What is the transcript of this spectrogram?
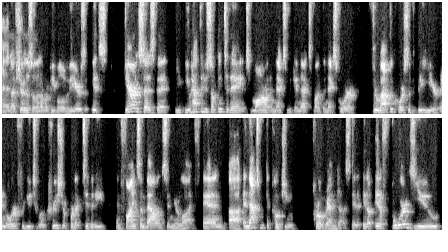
and I've shared this with a number of people over the years. It's Darren says that you, you have to do something today, and tomorrow, and next week, and next month, and next quarter, throughout the course of the year, in order for you to increase your productivity and find some balance in your life. And uh, and that's what the coaching program does. It it, it affords you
